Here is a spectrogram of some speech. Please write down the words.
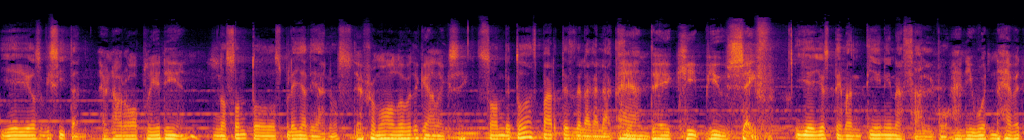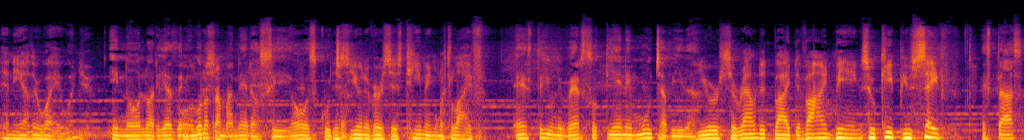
y ellos visitan. They're not all Pleiadians. No son todos pleiadianos, They're from all over the galaxy, son de todas partes de la galaxia and they keep you safe. y ellos te mantienen a salvo. And you wouldn't have it any other way, would you? Y no lo harías de Oh, ninguna otra listen. manera, o sí, oh escucha. This universe is teeming with life. Este universo tiene mucha vida. You're surrounded by divine beings who keep you safe Estás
